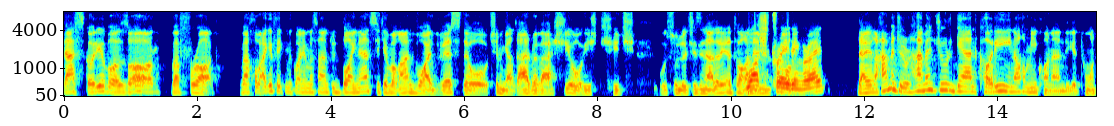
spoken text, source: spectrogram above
دستکاری بازار و fraud. و خب اگه فکر می‌کنیم مثلا تو Binance ی که واقعا wild west و چی میگن غرب وحشی و هیچ هیچ اصول و چیزی نداره این اتفاقا wash trading right دقیقا همه جور همه جور گندکاری اینا می‌کنن دیگه تون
